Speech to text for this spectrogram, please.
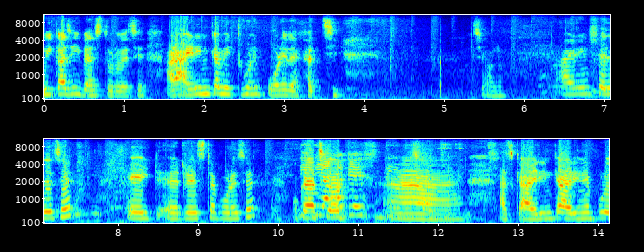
ওই কাজেই ব্যস্ত রয়েছে। আর আইরিনকে আমি একটুখানি পরে দেখাচ্ছি। চলো। আইরিন সেজেছে এই ড্রেসটা পরেছে। ওকে আজকে হ্যাঁ আজকে আইরিনকে আইরিনের পুরো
